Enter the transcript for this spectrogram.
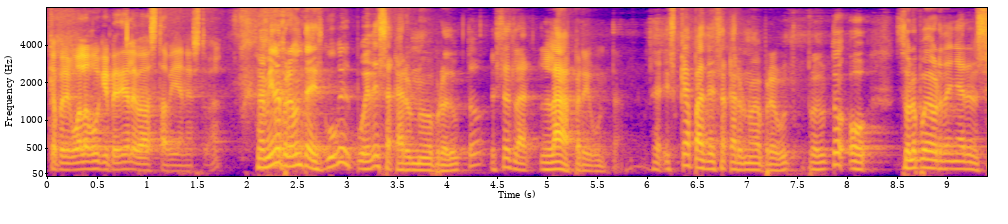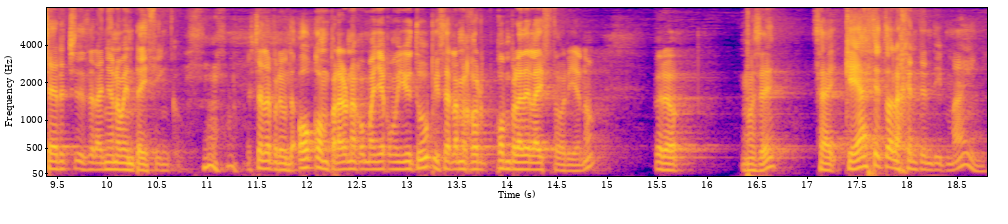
Que pero igual a Wikipedia le va hasta bien esto, ¿eh? O sea, a mí la pregunta es, ¿Google puede sacar un nuevo producto? Esta es la, la pregunta. O sea, ¿Es capaz de sacar un nuevo produ- producto o solo puede ordeñar el search desde el año 95? Esta es la pregunta. O comprar una compañía como YouTube y ser la mejor compra de la historia, ¿no? Pero, no sé. O sea, ¿qué hace toda la gente en DeepMind?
